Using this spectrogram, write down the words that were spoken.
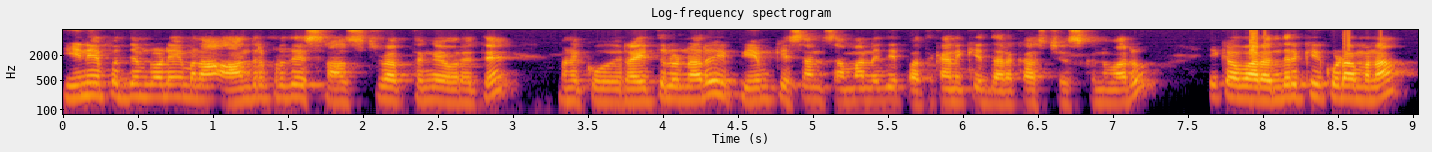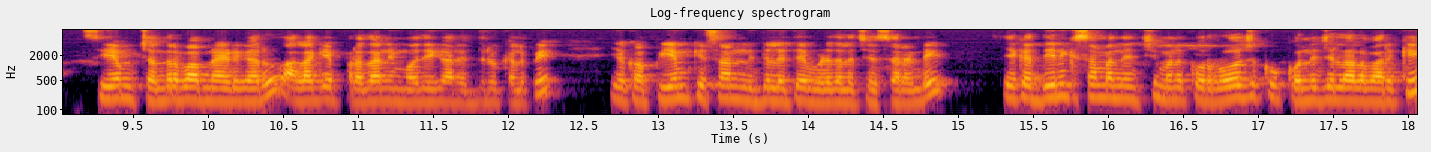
ఈ నేపథ్యంలోనే మన ఆంధ్రప్రదేశ్ రాష్ట్ర వ్యాప్తంగా ఎవరైతే మనకు రైతులు ఉన్నారో ఈ పిఎం కిసాన్ సమ్మాన్ నిధి పథకానికి దరఖాస్తు చేసుకున్నవారు ఇక వారందరికీ కూడా మన సీఎం చంద్రబాబు నాయుడు గారు అలాగే ప్రధాని మోదీ గారు ఇద్దరు కలిపి ఈ యొక్క పిఎం కిసాన్ నిధులు అయితే విడుదల చేశారండి. ఇక దీనికి సంబంధించి మనకు రోజుకు కొన్ని జిల్లాల వారికి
